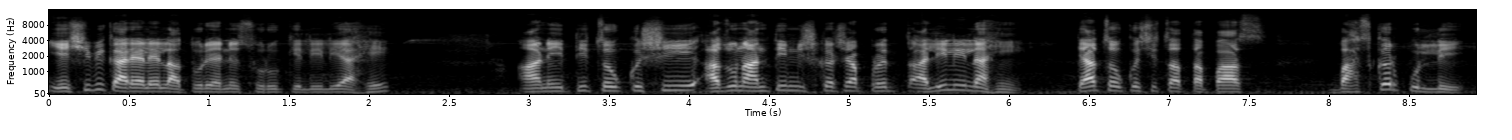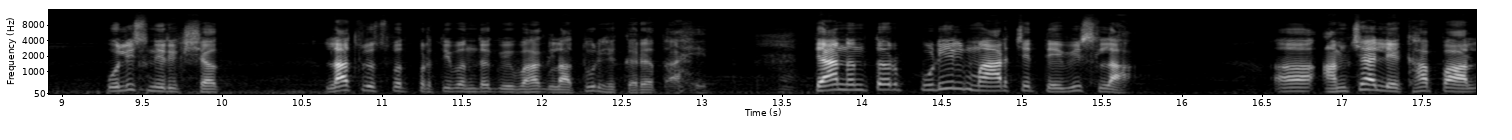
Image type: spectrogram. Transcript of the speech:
ए सी बी कार्यालय लातूर याने सुरू केलेली आहे. आणि ती चौकशी अजून अंतिम निष्कर्षापर्यंत आलेली नाही. त्या चौकशीचा तपास भास्कर पुल्ली पोलीस निरीक्षक लाचलुचपत प्रतिबंधक विभाग लातूर हे करत आहेत. त्यानंतर पुढील मार्च तेवीसला आमच्या लेखापाल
